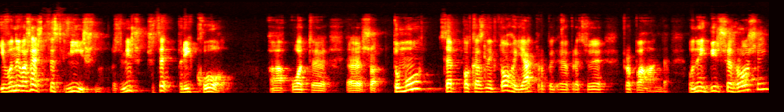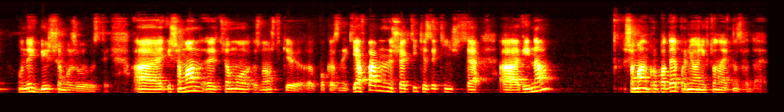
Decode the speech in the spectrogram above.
і вони вважають, що це смішно. Розумієш, що це прикол. От е, е, що тому це показник того, як е, працює пропаганда. У них більше грошей, у них більше можливостей. І шаман цьому знову ж таки показник. Я впевнений, що як тільки закінчиться війна, шаман пропаде, про нього ніхто навіть не згадає.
